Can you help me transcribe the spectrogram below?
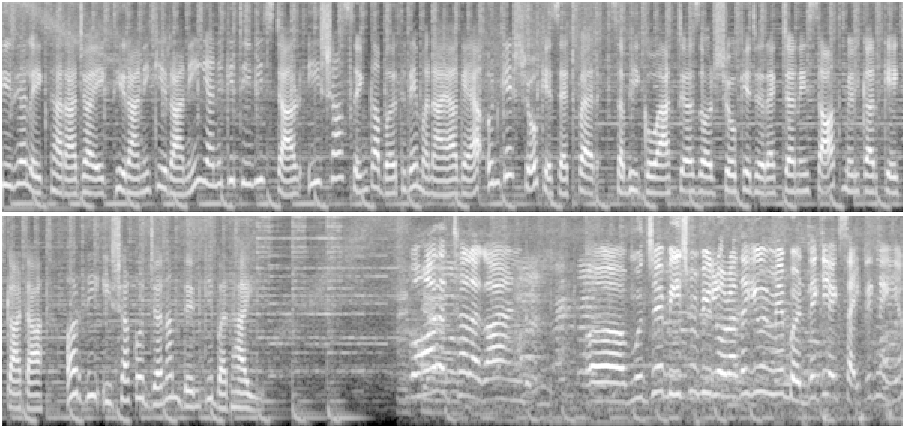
सीरियल एक था राजा, एक थी रानी की रानी, यानी कि टीवी स्टार ईशा सिंह का बर्थडे मनाया गया उनके शो के सेट पर। सभी को एक्टर्स और शो के डायरेक्टर ने साथ मिलकर केक काटा और दी ईशा को जन्मदिन की बधाई। बहुत अच्छा लगा एंड मुझे बीच में फील हो रहा था कि मेरे बर्थडे के लिए एक्साइटेड नहीं है।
